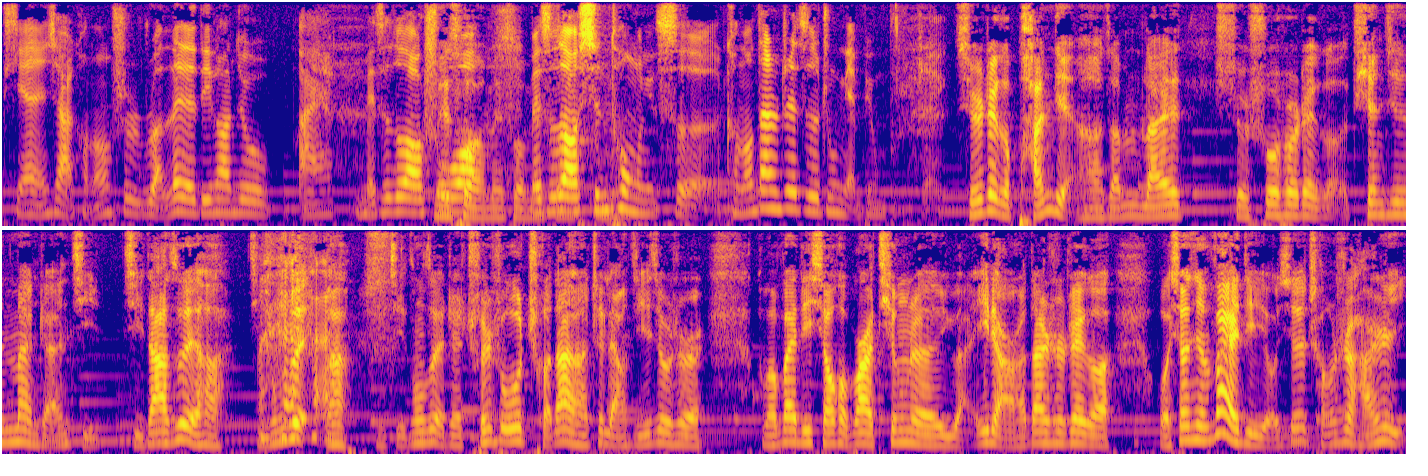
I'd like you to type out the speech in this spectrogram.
体验一下，可能是软肋的地方就，哎，每次都要说，没错没错，每次都要心。嗯痛一次，可能，但是这次的重点并不是这个。其实这个盘点啊，咱们来就说说这个天津漫展几几大罪哈，几宗罪 啊，几宗罪，这纯属扯淡啊！这两集就是可能外地小伙伴听着远一点啊，但是这个我相信外地有些城市还是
